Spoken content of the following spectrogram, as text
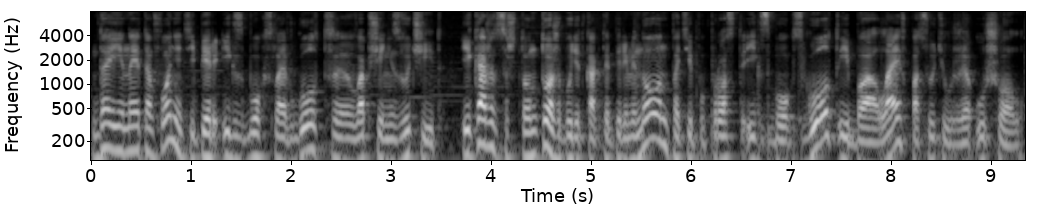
да и на этом фоне теперь Xbox Live Gold э, вообще не звучит. И кажется, что он тоже будет как-то переименован по типу просто Xbox Gold, ибо Live по сути уже ушел.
